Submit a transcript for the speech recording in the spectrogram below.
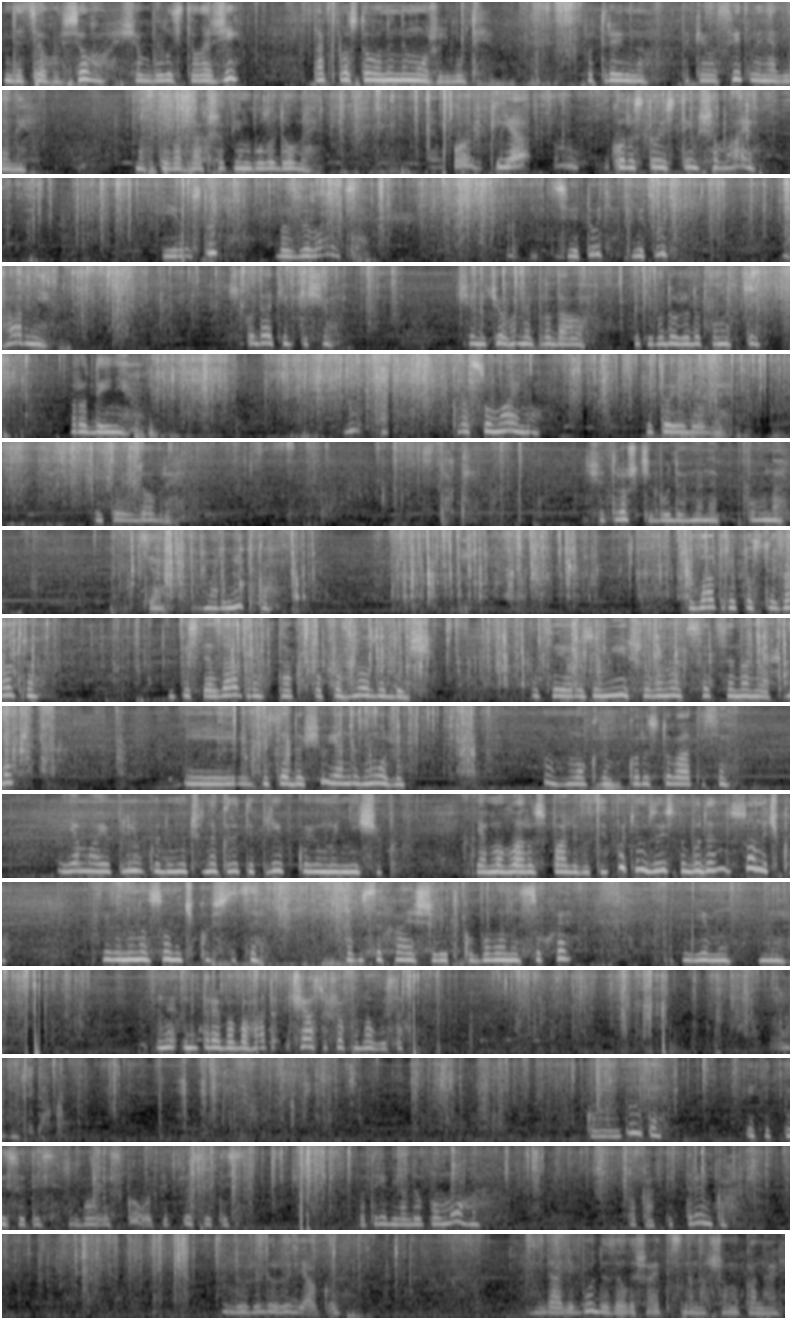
для цього всього, щоб були стелажі. Так просто вони не можуть бути. Потрібно таке освітлення для них на стелажах, щоб їм було добре. Я користуюсь тим, що маю. І ростуть розвиваються, цвітуть, квітуть, гарні. Шкода тільки, що ще нічого не продала. Хотіла дуже допомогти родині. Ну, красу маємо. І то і добре. І то і добре. Так. Ще трошки буде в мене повна ця мармітка. Завтра і післязавтра І післязавтра, так, по прогнозу дощ. Оце я розумію, що воно все це намокне. І після дощу я не зможу ну, мокрим користуватися. Я маю плівку, думаю, чи накрити плівкою мені, щоб я могла розпалювати. Потім, звісно, буде сонечко. І воно на сонечку все це висихає швидко, бо воно сухе. Йому не, не, не треба багато часу, щоб воно висохло. Ось так. Коментуйте і підписуйтесь. Обов'язково підписуйтесь. Потрібна допомога. Така підтримка. Дуже-дуже дякую. Далі буде, залишайтесь на нашому каналі.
